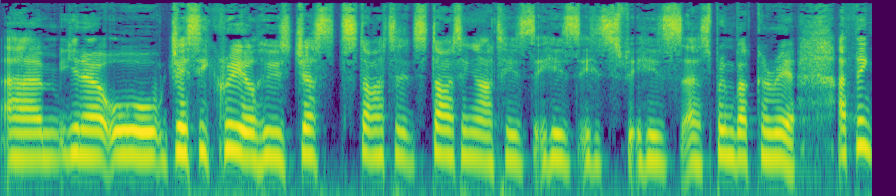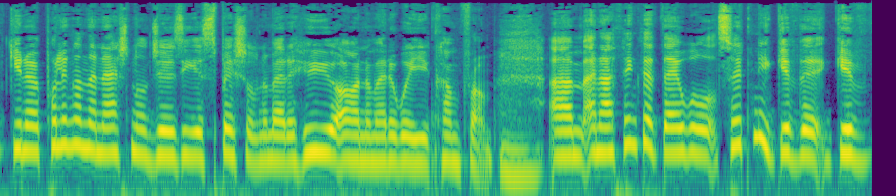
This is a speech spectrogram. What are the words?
um, you know, or Jesse Kriel, who's just started starting out his his his, his uh, Springbok career. I think you know pulling on the national jersey is special, no matter who you are, no matter where you come from. Mm. Um, and I think that they will certainly give the give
